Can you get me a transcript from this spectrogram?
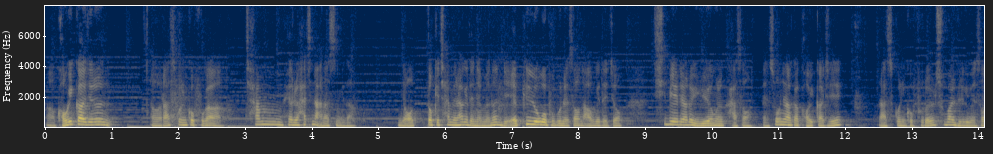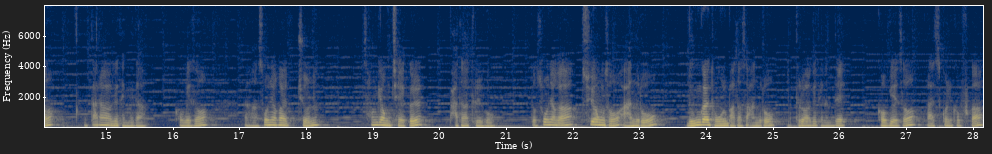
어, 거기까지는 어, 라스콜니코프가 참회를 하지는 않았습니다. 어떻게 참여를 하게 되냐면은 에필로그 부분에서 나오게 되죠. 시베리아로 유형을 가서 네, 소냐가 거기까지 라스콜니코프를 수발들기 위해서 따라가게 됩니다. 거기서 아, 소녀가 준 성경책을 받아들고 또 소녀가 수용소 안으로 누군가의 도움을 받아서 안으로 들어가게 되는데 거기에서 라스콜니코프가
